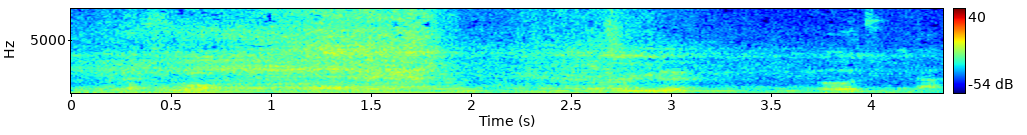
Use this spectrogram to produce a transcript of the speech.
분리를 하시고 소리를 넣어줍니다.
